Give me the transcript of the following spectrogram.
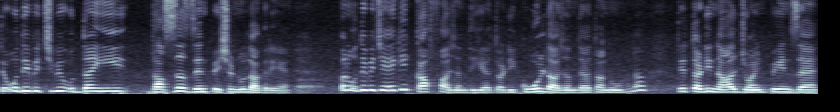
ਤੇ ਉਹਦੇ ਵਿੱਚ ਵੀ ਉਦਾਂ ਹੀ 10-10 ਦਿਨ ਪੇਸ਼ੈਂਟ ਨੂੰ ਲੱਗ ਰਹੇ ਹੈ। ਪਰ ਉਹਦੇ ਵਿੱਚ ਇਹ ਕਿ ਕਫ ਆ ਜਾਂਦੀ ਹੈ ਤੁਹਾਡੀ ਕੋਲਡ ਆ ਜਾਂਦਾ ਹੈ ਤੁਹਾਨੂੰ ਹਨਾ? ਤੇ ਤੁਹਾਡੀ ਨਾਲ ਜੁਆਇੰਟ ਪੇਨਸ ਹੈ।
